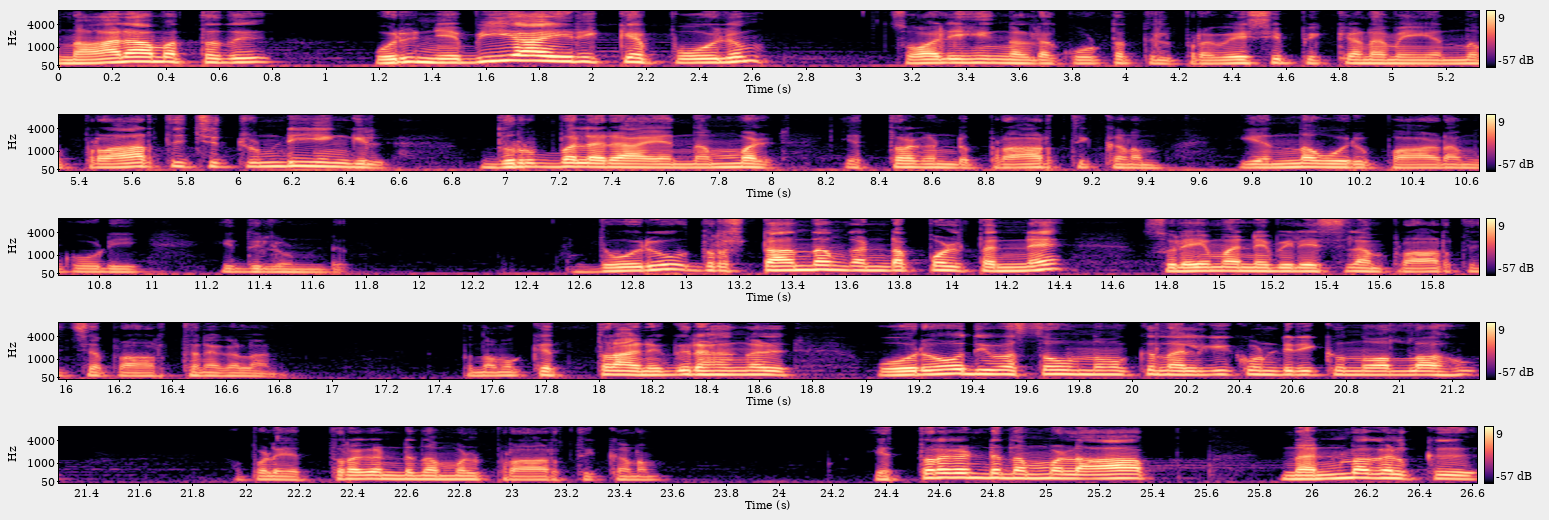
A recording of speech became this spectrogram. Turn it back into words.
നാലാമത്തത് ഒരു നബിയായിരിക്കെ പോലും സ്വാലിഹ്യങ്ങളുടെ കൂട്ടത്തിൽ പ്രവേശിപ്പിക്കണമേ എന്ന് പ്രാർത്ഥിച്ചിട്ടുണ്ടെങ്കിൽ ദുർബലരായ നമ്മൾ എത്ര കണ്ട് പ്രാർത്ഥിക്കണം എന്ന ഒരു പാഠം കൂടി ഇതിലുണ്ട്. ഇതൊരു ദൃഷ്ടാന്തം കണ്ടപ്പോൾ തന്നെ സുലൈമാൻ നബി അലൈഹി സ്വലാം പ്രാർത്ഥിച്ച പ്രാർത്ഥനകളാണ്. അപ്പോൾ നമുക്ക് എത്ര അനുഗ്രഹങ്ങൾ ഓരോ ദിവസവും നമുക്ക് നൽകിക്കൊണ്ടിരിക്കുന്നു അള്ളാഹു അപ്പോൾ എത്ര കണ്ട് നമ്മൾ പ്രാർത്ഥിക്കണം? എത്ര കണ്ട് നമ്മൾ ആ നന്മകൾക്ക്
